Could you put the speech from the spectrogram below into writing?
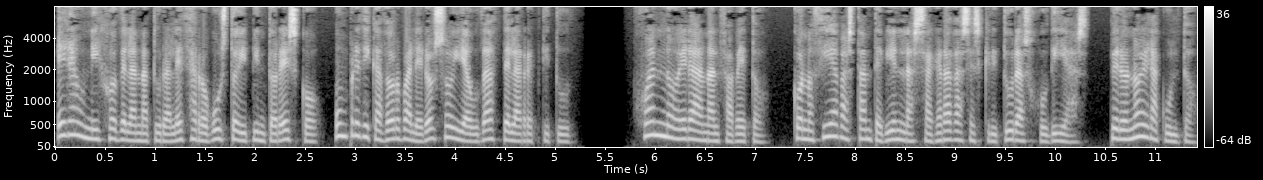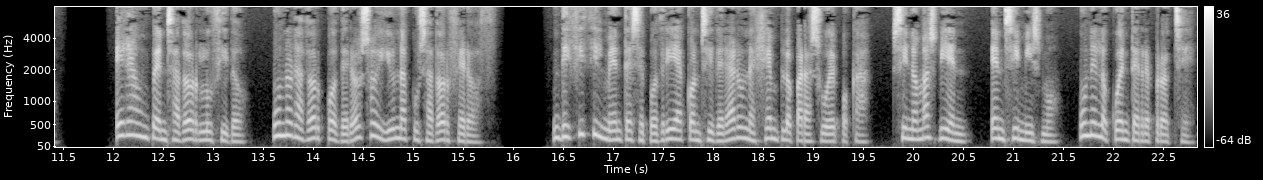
Era un hijo de la naturaleza robusto y pintoresco, un predicador valeroso y audaz de la rectitud. Juan no era analfabeto, conocía bastante bien las sagradas escrituras judías, pero no era culto. Era un pensador lúcido, un orador poderoso y un acusador feroz. Difícilmente se podría considerar un ejemplo para su época, sino más bien, en sí mismo, un elocuente reproche.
